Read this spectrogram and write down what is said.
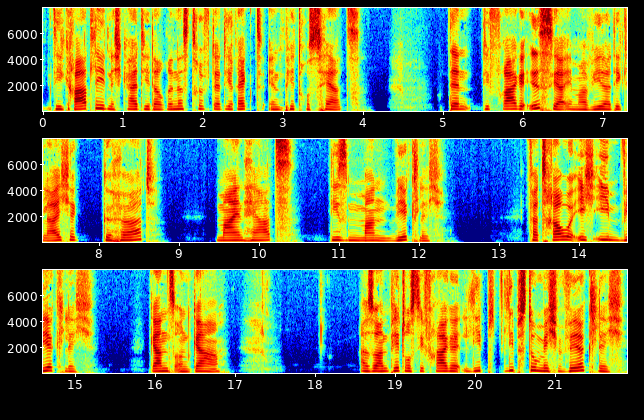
die Gradlinigkeit, die darin ist, trifft er direkt in Petrus Herz. Denn die Frage ist ja immer wieder die gleiche, gehört mein Herz diesem Mann wirklich? Vertraue ich ihm wirklich ganz und gar? Also an Petrus die Frage, liebst, liebst du mich wirklich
